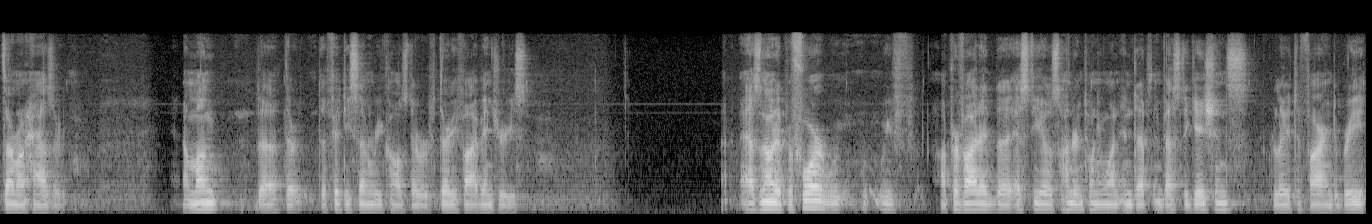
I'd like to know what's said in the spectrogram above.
thermal hazard. Among the the the 57 recalls, there were 35 injuries. As noted before, we- we've uh, provided the SDO's 121 in-depth investigations related to fire and debris,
